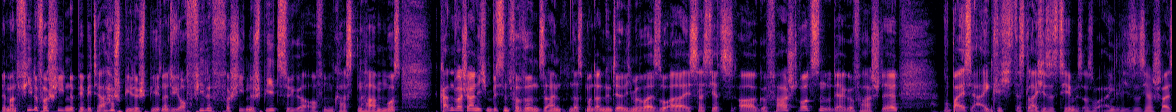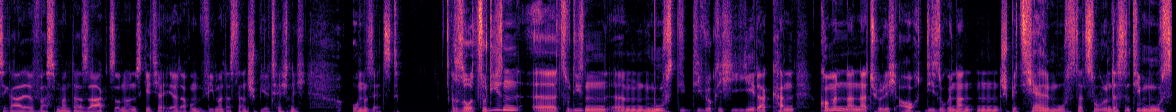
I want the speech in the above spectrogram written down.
wenn man viele verschiedene PBTA-Spiele spielt, natürlich auch viele verschiedene Spielzüge auf dem Kasten haben muss. Kann wahrscheinlich ein bisschen verwirrend sein, dass man dann hinterher nicht mehr weiß, so, äh, ist das jetzt äh, Gefahr strotzen oder Gefahr stellen? Wobei es ja eigentlich das gleiche System ist. Also eigentlich ist es ja scheißegal, was man da sagt, sondern es geht ja eher darum, wie man das dann spieltechnisch umsetzt. So, zu diesen, äh, zu diesen ähm, Moves, die, die wirklich jeder kann, kommen dann natürlich auch die sogenannten speziellen Moves dazu. Und das sind die Moves,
